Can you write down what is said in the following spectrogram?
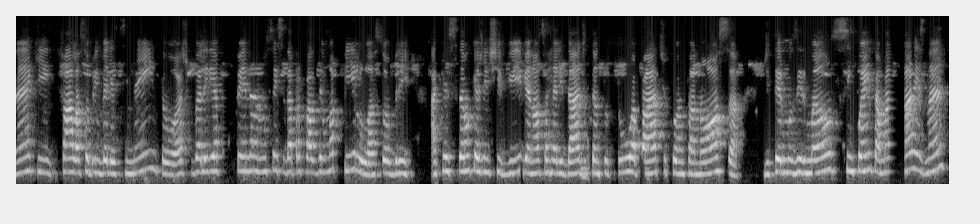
né, que fala sobre envelhecimento, acho que valeria a pena, não sei se dá para fazer uma pílula sobre a questão que a gente vive, a nossa realidade, tanto tua, Paty, quanto a nossa, de termos irmãos 50 a mais, né?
